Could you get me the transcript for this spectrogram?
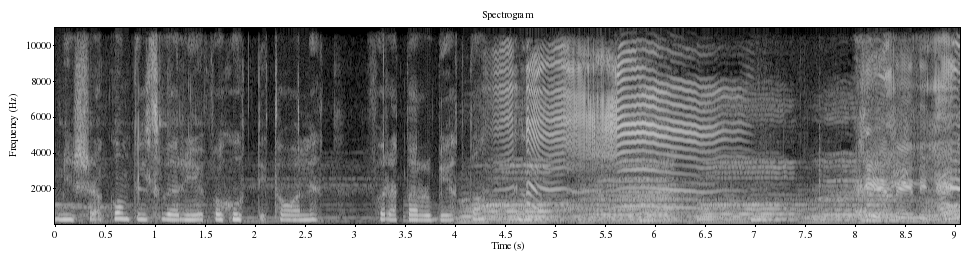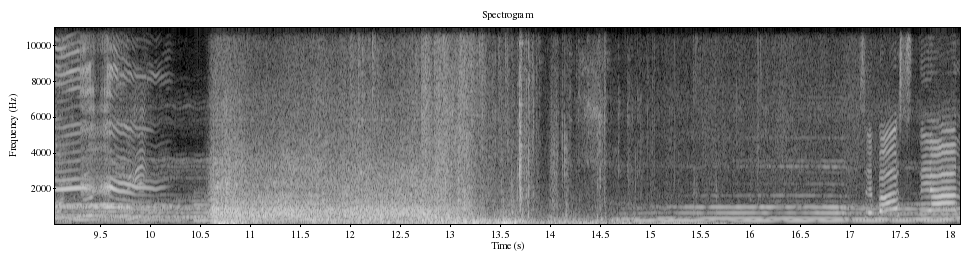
Mischa kom till Sverige på 70-talet för att arbeta. Ge mig mitt barn. Sebastian!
